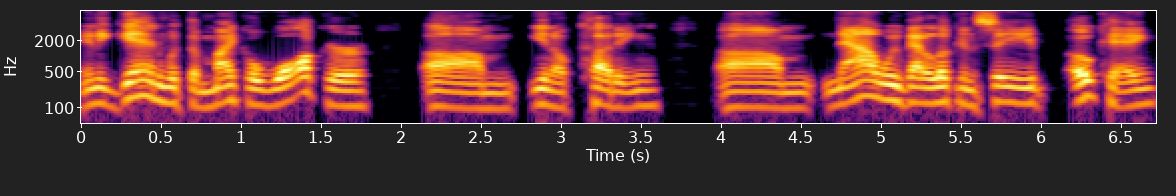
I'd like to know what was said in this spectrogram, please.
And again, with the Mykal Walker, um, you know, cutting, um, now we've got to look and see, okay,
